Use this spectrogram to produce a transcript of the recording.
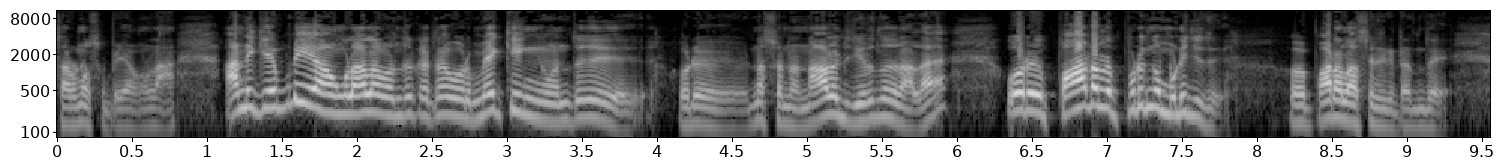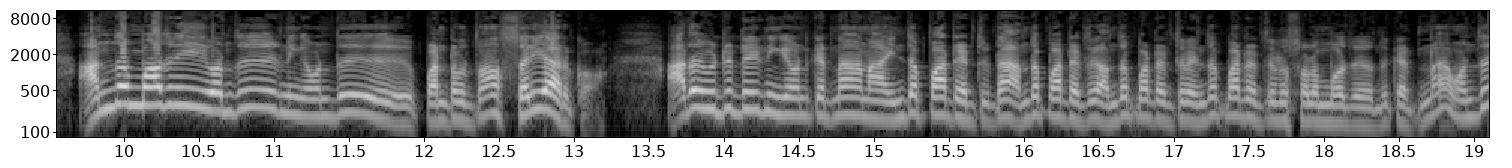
சரவண சுப்பையா அவங்களாம் அன்றைக்கி எப்படி அவங்களால வந்து கரெக்டாக ஒரு மேக்கிங் வந்து ஒரு என்ன சொன்ன நாலேஜ் இருந்ததுனால ஒரு பாடலை பிடுங்க முடிஞ்சுது. ஒரு பாடலாசிரியர்கிட்டேருந்து அந்த மாதிரி வந்து நீங்கள் வந்து பண்ணுறது தான் சரியாக இருக்கும். அதை விட்டுட்டு நீங்கள் வந்து கேட்டினா நான் இந்த பாட்டை எடுத்துக்கிட்டேன் அந்த பாட்டை எடுத்துக்கிட்டேன் அந்த பாட்டை எடுத்துக்கிட்டேன் இந்த பாட்டை எடுத்துக்கிட்டேன் சொல்லும்போது வந்து கேட்டினா வந்து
